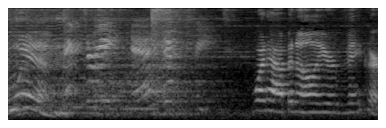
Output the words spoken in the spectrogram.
You win! Victory and defeat. What happened to all your vigor?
